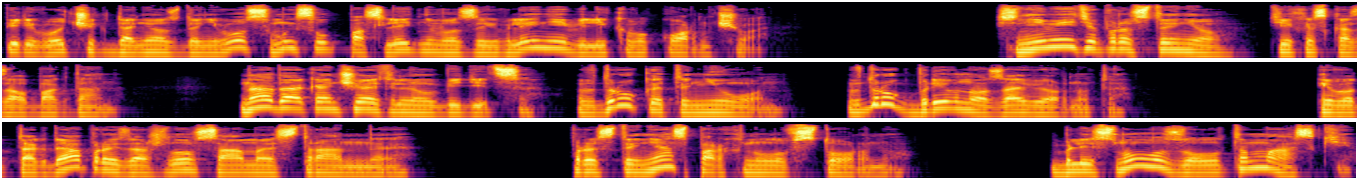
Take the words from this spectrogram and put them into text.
переводчик донес до него смысл последнего заявления великого кормчего. «Снимите простыню», — тихо сказал Богдан. «Надо окончательно убедиться. Вдруг это не он. Вдруг бревно завернуто. И вот тогда произошло самое странное. Простыня спорхнула в сторону. Блеснуло золото маски.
